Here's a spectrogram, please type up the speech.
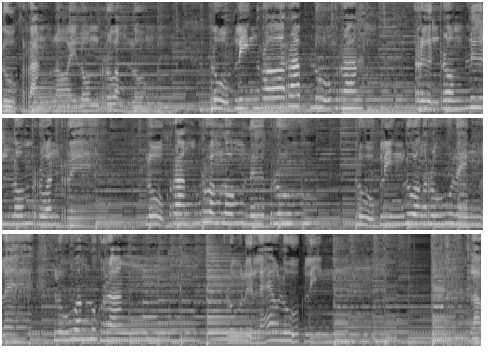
ลูกรังลอยลมร่วงลง ลูกลิงรอรับลูกรัง รื่นรมลื่นล้มรวนเร ลูกรังร่วงลงลืบรู้ลูกลิงล่วงรู้เล็งแหลล่วงลูกรัง รู้ลื่นแล้วลูกลิง เหล่า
